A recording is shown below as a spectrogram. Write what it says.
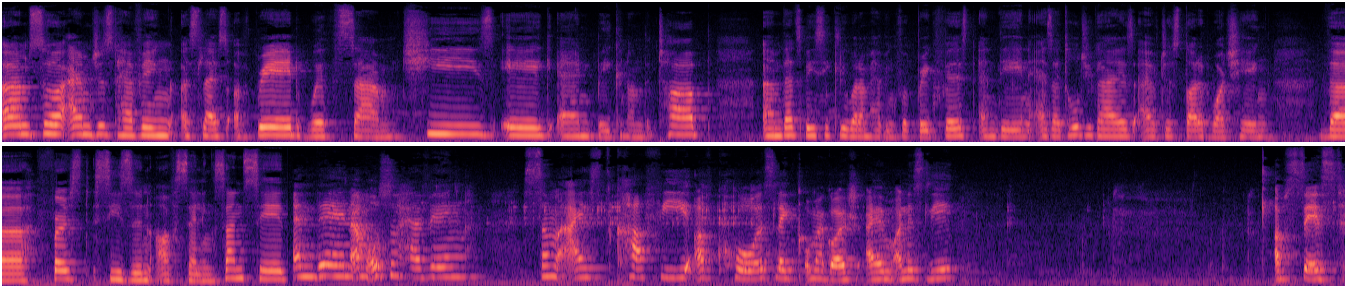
Um so i'm just having a slice of bread with some cheese egg and bacon on the top. Um that's basically what i'm having for breakfast. And then as i told you guys i've just started watching the first season of Selling Sunset. And then I'm also having some iced coffee, of course. Like, oh my gosh, I am honestly obsessed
